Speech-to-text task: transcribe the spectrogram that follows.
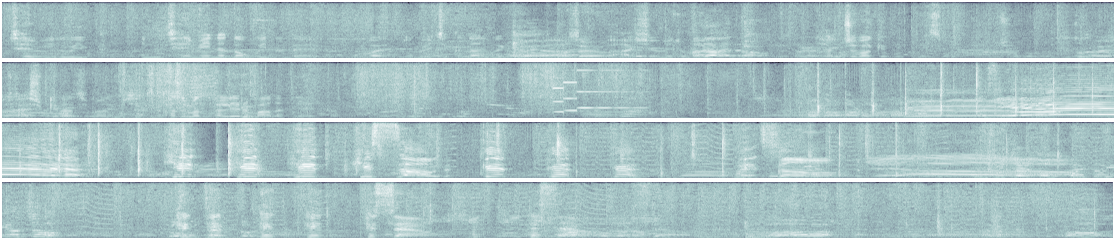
재미도 있고 인- 재미는 너무 있는데 뭔가 너무 일찍 끝나는 느낌이라 맞아요. 아쉬움이 좀 많이 한 주밖에 못해서 조금은 아쉽긴 하지만 하지만 할 일은 많을 테니까. 힛! 힛! 힛! 힛 사운드! 끝! 끝! 끝! 힛 사운드! 공소짤동 활동이었죠? 힛! 힛! 힛! 힛! 힛 사운드! 힛 사운드! 아.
